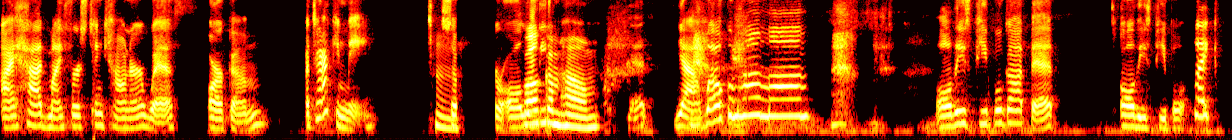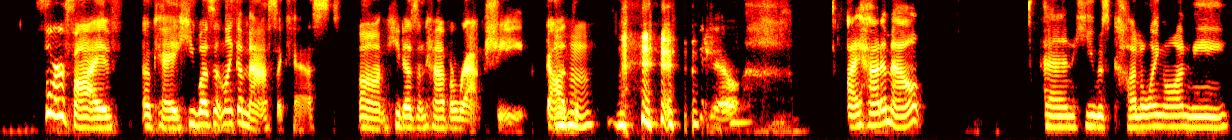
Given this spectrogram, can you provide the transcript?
I had my first encounter with Arkham attacking me. Hmm. So for all Welcome home. yeah, welcome home, mom. All these people got bit. All these people, like four or five. Okay, he wasn't like a masochist. Um, he doesn't have a rap sheet. God Mhm. do. I had him out and he was cuddling on me,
